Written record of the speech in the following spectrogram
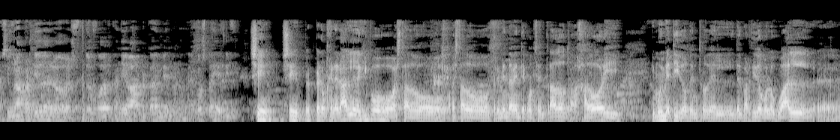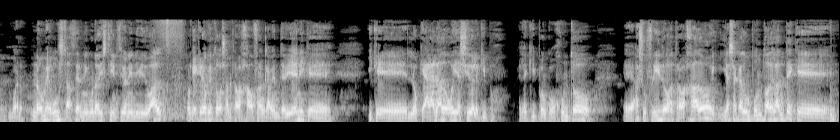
Ha sido un gran partido de los dos jugadores que han llegado al mercado de invierno, ¿no? De Acosta y de Cif. Sí, sí, pero en general el equipo ha estado, ha estado tremendamente concentrado, trabajador y, y muy metido dentro del, del, partido, con lo cual, eh, bueno, no me gusta hacer ninguna distinción individual porque creo que todos han trabajado francamente bien y que, y que lo que ha ganado hoy ha sido el equipo. El equipo en conjunto eh, ha sufrido, ha trabajado y ha sacado un punto adelante que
